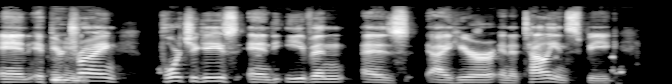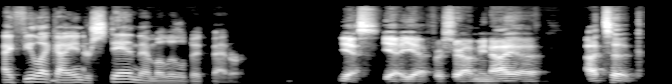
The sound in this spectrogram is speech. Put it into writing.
And if you're Mhm. trying Portuguese and even as I hear an Italian speak, I feel like I understand them a little bit better. Yes, yeah, yeah, for sure. I mean, I uh, I took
